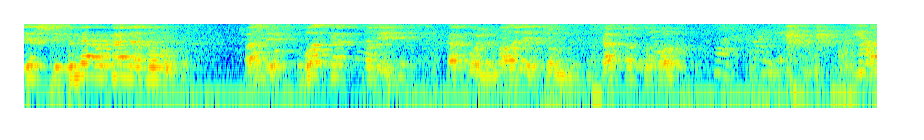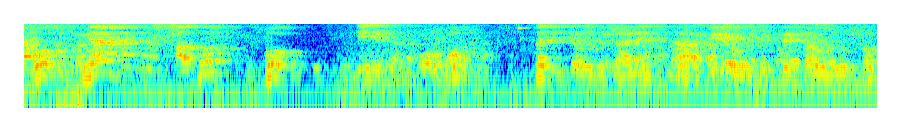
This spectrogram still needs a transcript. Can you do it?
держите двумя руками одну руку. Пошли. Вот как, смотрите, как Коля, молодец, умница. Как пастухов. Сбоку двумя, одну сбоку. Денис, сбоку. Садись, делай держание. Да, бери ручку, теперь вторую ручку.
